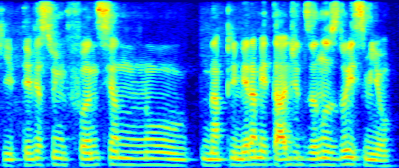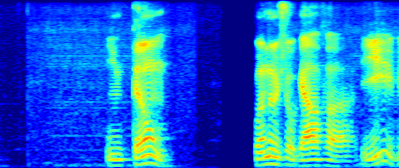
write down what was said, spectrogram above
que teve a sua infância no, na primeira metade dos anos 2000. Então, quando eu jogava. E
